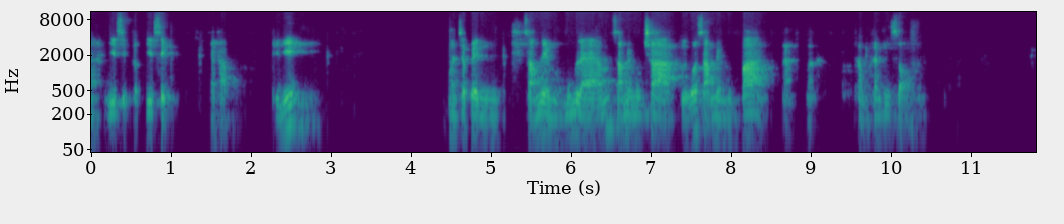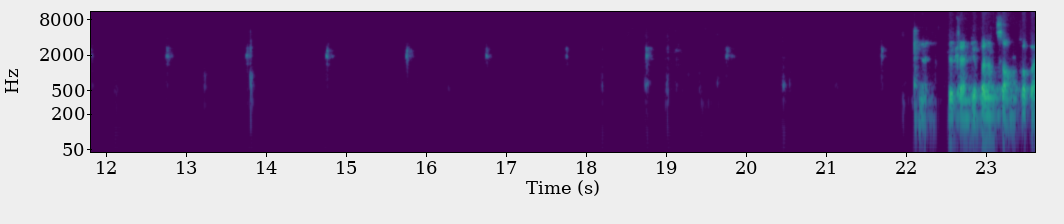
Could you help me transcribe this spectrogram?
นะยี่สิบกับยี่สิบนะครับ ทีนี้ มันจะเป็นสามเหลี่ยมมุมแหลม สามเหลี่ยมมุมฉาก หรือว่าสามเหลี่ยมมุมบ้านนะมาทำขั้นที่สอง นะโดยการยกกำลังสองเข้าไป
